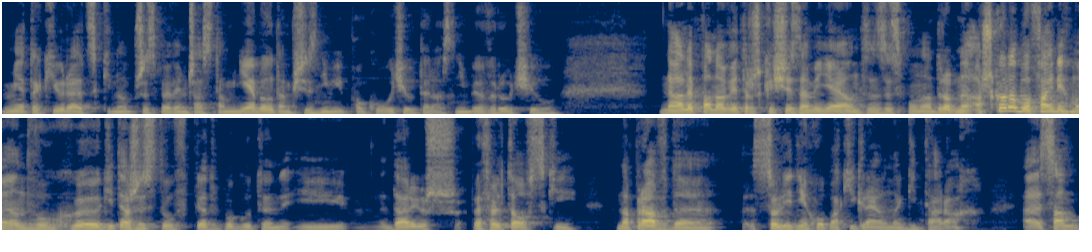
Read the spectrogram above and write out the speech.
mnie tak Jurecki no, przez pewien czas tam nie był, tam się z nimi pokłócił, teraz niby wrócił. No ale panowie troszkę się zamieniają ten zespół na drobny, a szkoda, bo fajnych mają dwóch e, gitarzystów, Piotr Bogutyn i Dariusz Wefeltowski. Naprawdę solidnie chłopaki grają na gitarach. E, sam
